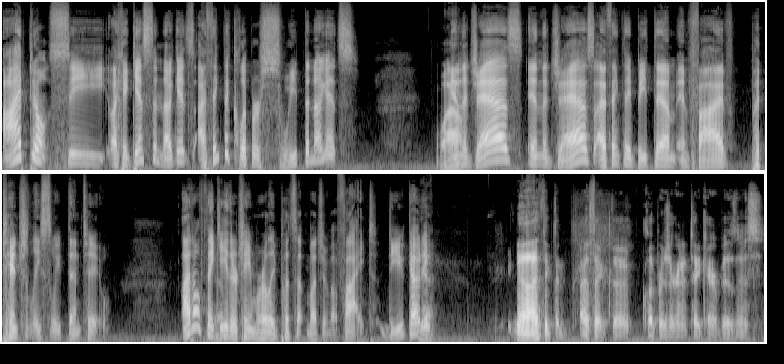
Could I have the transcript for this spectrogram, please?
I don't see like against the Nuggets. I think the Clippers sweep the Nuggets. Wow. In the Jazz, in the Jazz, I think they beat them in five, potentially sweep them too. I don't think Yeah. either team really puts up much of a fight. Do you, Cody? Yeah. No, I think the I think the Clippers are going to take care of business.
